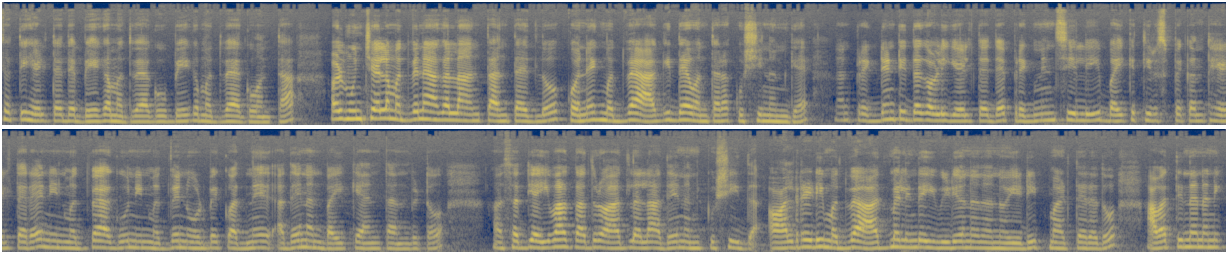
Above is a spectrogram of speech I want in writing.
ಸತಿ ಹೇಳ್ತಾ ಇದ್ದೆ, ಬೇಗ ಮದುವೆ ಆಗು, ಬೇಗ ಮದುವೆ ಆಗು ಅಂತ. ಅವಳು ಮುಂಚೆ ಎಲ್ಲ ಮದುವೆನೇ ಆಗಲ್ಲ ಅಂತ ಅಂತ ಇದ್ಲು. ಕೊನೆಗೆ ಮದುವೆ ಆಗಿದ್ದೆ ಒಂಥರ ಖುಷಿ ನನಗೆ. ನಾನು ಪ್ರೆಗ್ನೆಂಟ್ ಇದ್ದಾಗ ಅವಳಿಗೆ ಹೇಳ್ತಾ ಇದ್ದೆ ಪ್ರೆಗ್ನೆನ್ಸಿಲಿ ಬೈಕೆ ತೀರಿಸ್ಬೇಕಂತ ಹೇಳ್ತಾರೆ. ನೀನು ಮದುವೆ ಆಗು, ನೀನು ಮದುವೆ ನೋಡಬೇಕು ಅದನ್ನೇ ಅದೇ ನನ್ನ ಬೈಕೆ ಅಂತ ಅಂದ್ಬಿಟ್ಟು. ಸದ್ಯ ಇವಾಗಾದರೂ ಆದ್ಲಲ್ಲ ಅದೇ ನನಗೆ ಖುಷಿ ಇದೆ. ಆಲ್ರೆಡಿ ಮದುವೆ ಆದಮೇಲಿಂದ ಈ ವಿಡಿಯೋನ ನಾನು ಎಡಿಟ್ ಮಾಡ್ತಾ ಇರೋದು. ಆವತ್ತಿಂದ ನನಗೆ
